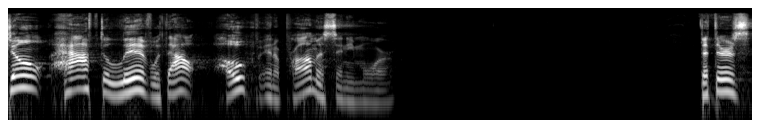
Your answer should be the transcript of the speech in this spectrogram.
don't have to live without hope and a promise anymore. That there's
